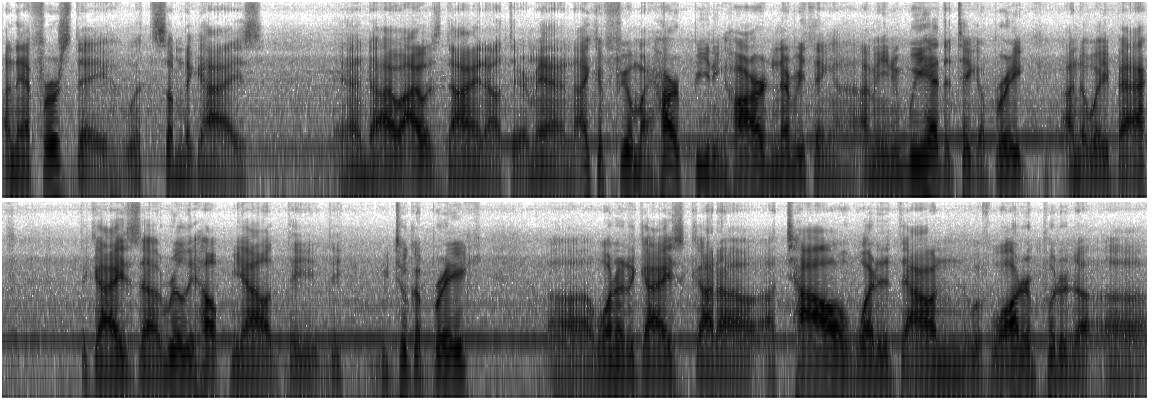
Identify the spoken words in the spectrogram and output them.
on that first day with some of the guys. And I, I, was dying out there, man. I could feel my heart beating hard and everything. I mean, we had to take a break on the way back. The guys uh, really helped me out. They, they, we took a break. Uh, one of the guys got a, a, towel, wetted it down with water, and put it uh, uh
